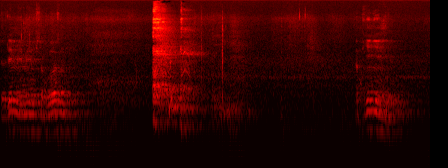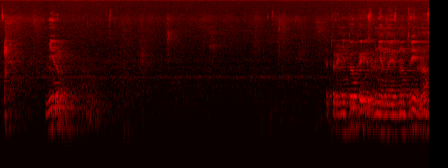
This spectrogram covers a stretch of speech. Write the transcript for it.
все время имеем соблазн опьянения миром, который не только извне, но и изнутри нас.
